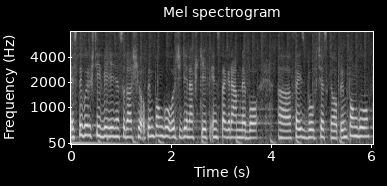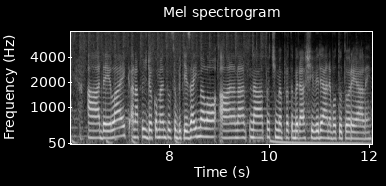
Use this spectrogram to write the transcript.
Jestli budeš chtít vědět něco dalšího o pingpongu, určitě navštiv Instagram nebo uh, Facebook Českého pingpongu a dej like a napiš do komentu, co by tě zajímalo a natočíme pro tebe další videa nebo tutoriály.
